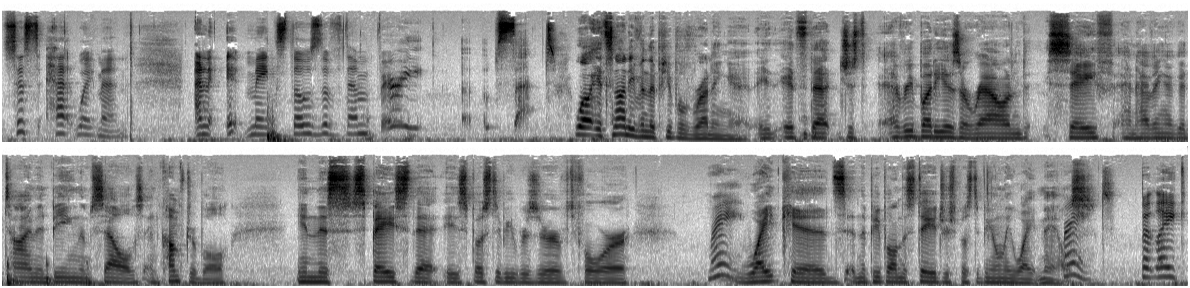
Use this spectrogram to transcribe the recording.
cis het white men. And it makes those of them very uh, upset. Well, it's not even the people running it. it. It's that just everybody is around safe and having a good time and being themselves and comfortable in this space that is supposed to be reserved for Right. white kids, and the people on the stage are supposed to be only white males. Right. But like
